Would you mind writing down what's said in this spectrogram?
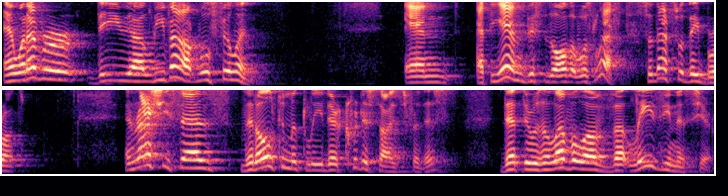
and whatever they uh, leave out, we'll fill in. And at the end, this is all that was left. So that's what they brought. And Rashi says that ultimately they're criticized for this, that there was a level of uh, laziness here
